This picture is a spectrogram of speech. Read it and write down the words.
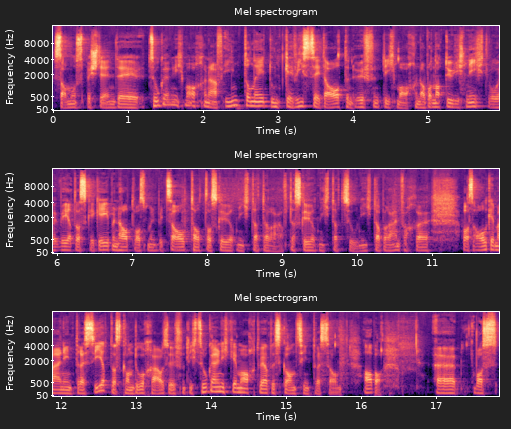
Sammlungsbestände zugänglich machen auf Internet und gewisse Daten öffentlich machen. Aber natürlich nicht, wo, wer das gegeben hat, was man bezahlt hat, das gehört nicht darauf, das gehört nicht dazu. Nicht. Aber einfach, äh, was allgemein interessiert, das kann durchaus öffentlich zugänglich gemacht werden, ist ganz interessant. Aber äh, was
